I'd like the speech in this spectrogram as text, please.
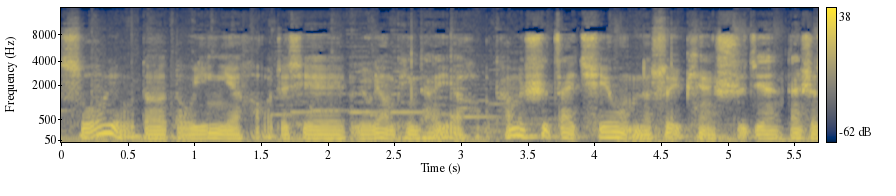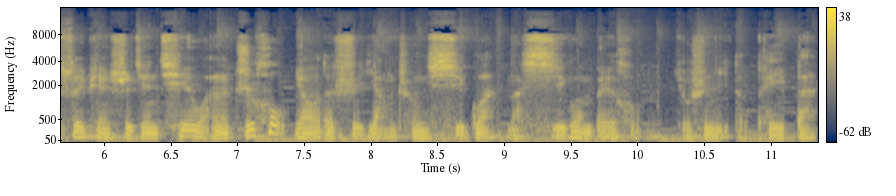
所有的抖音也好，这些流量平台也好，他们是在切我们的碎片时间。但是碎片时间切完了之后，要的是养成习惯。那习惯背后，就是你的陪伴。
